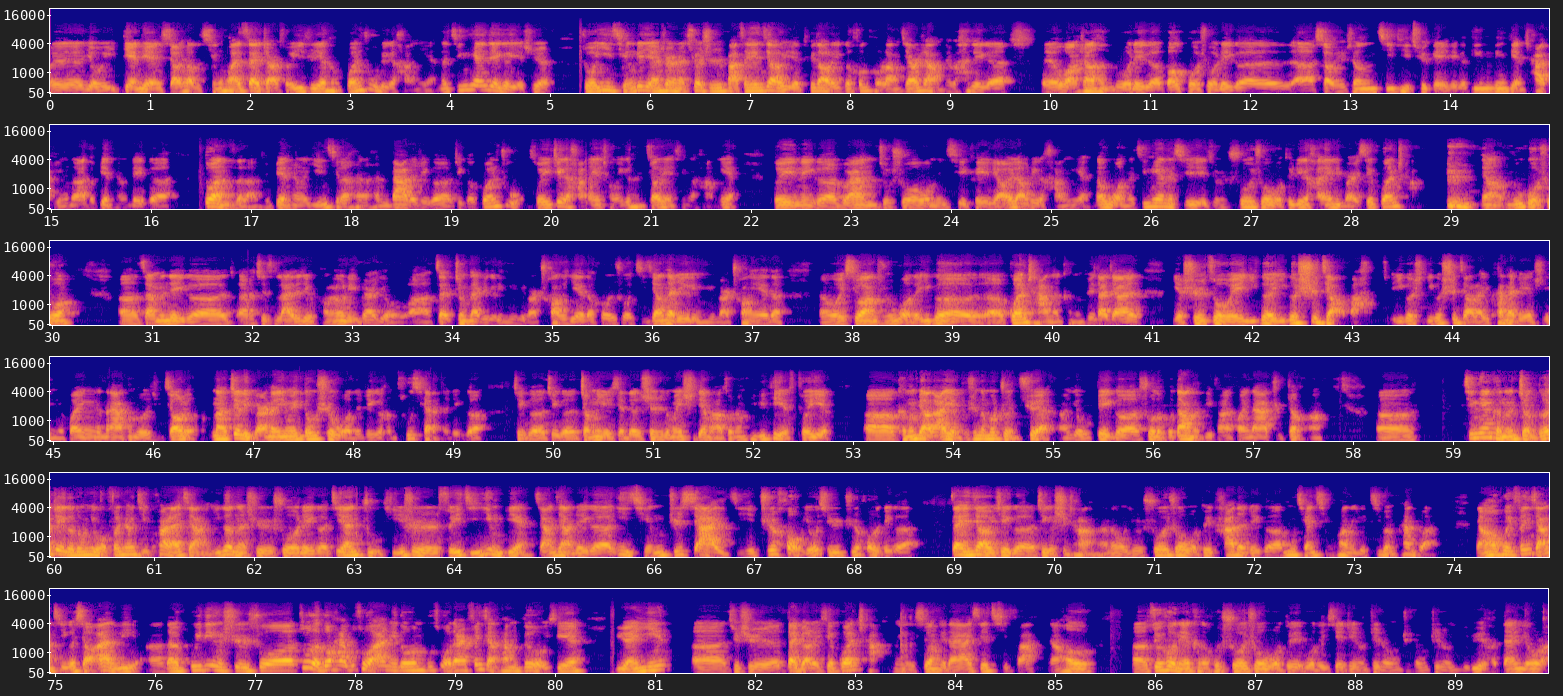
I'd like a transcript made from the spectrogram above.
呃，有一点点小小的情怀在这儿，所以一直也很关注这个行业。那今天这个也是说疫情这件事儿呢，确实把在线教育也推到了一个风口浪尖上，对吧？这个呃，网上很多这个，包括说这个呃，小学生集体去给这个钉钉点差评的，都变成这个段子了，就变成引起了很很大的这个这个关注，所以这个行业成为一个很焦点性的行业。所以那个 Brian 就说我们一起可以聊一聊这个行业。那我呢，今天呢，其实也就是说一说我对这个行业里边一些观察。啊，如果说，呃，咱们这个呃这次来的这个朋友里边有啊，在正在这个领域里边创业的，或者说即将在这个领域里边创业的，呃，我也希望就是我的一个呃观察呢，可能对大家也是作为一个一个视角吧，一个一个视角来去看待这件事情，也欢迎跟大家更多的去交流。那这里边呢，因为都是我的这个很粗浅的这个这个这个整理一些的，甚至都没时间把它做成 PPT，所以呃，可能表达也不是那么准确啊，有这个说的不当的地方，欢迎大家指正啊，呃。今天可能整个这个东西我分成几块来讲，一个呢是说这个，既然主题是随机应变，讲讲这个疫情之下以及之后，尤其是之后的这个在线教育这个这个市场呢，那我就说一说我对它的这个目前情况的一个基本判断，然后会分享几个小案例啊，但不一定是说做的都还不错，案例都很不错，但是分享他们都有一些原因，呃，就是代表了一些观察，那个希望给大家一些启发，然后。呃，最后呢也可能会说一说我对我的一些这种这种这种这种疑虑和担忧了。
